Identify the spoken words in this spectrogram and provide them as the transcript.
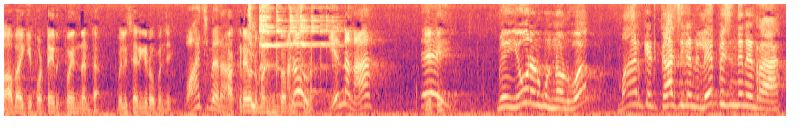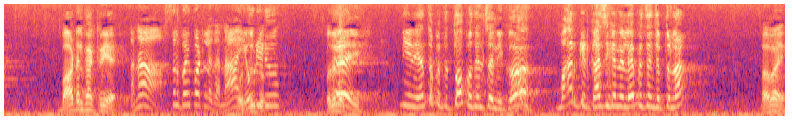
బాబాయ్కి పొట్ట ఇరికిపోయిందంట వెళ్ళి సరిగ్గా ఓపెన్ చేయి. వాచ్మెన్? అక్కడే ఉండి మనిషిని ఏందన్నా? మేము ఎవరు అనుకుంటున్నావు నువ్వు? మార్కెట్ కాశీగండి లేపేసిందే నేను రా బాటిల్ ఫ్యాక్టరీయే. అన్నా అస్సలు భయపడలేదన్నా. వదిలే. ఏయ్, నేను ఎంత పెద్ద తోప తెలుసా నీకు? మార్కెట్ కాశీగండి లేపేసిందని చెప్తున్నా. బాబాయ్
